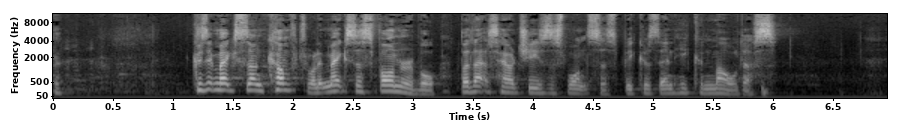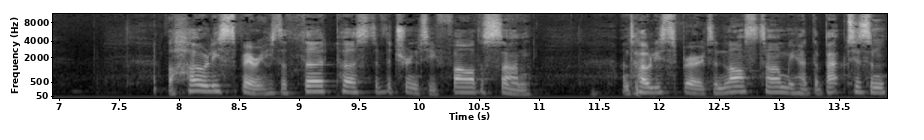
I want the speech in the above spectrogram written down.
Because it makes us uncomfortable, it makes us vulnerable. But that's how Jesus wants us, because then he can mold us. The Holy Spirit, he's the third person of the Trinity Father, Son, and Holy Spirit. And last time we had the baptism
